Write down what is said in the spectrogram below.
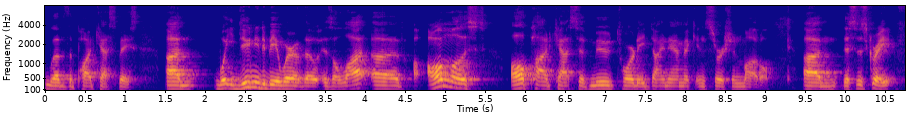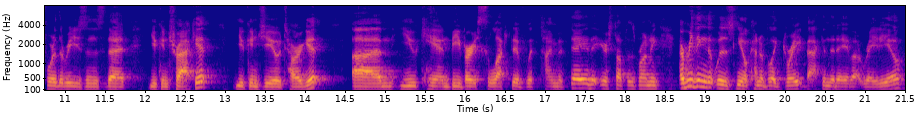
loves the podcast space. Um, what you do need to be aware of, though, is a lot of almost all podcasts have moved toward a dynamic insertion model. Um, this is great for the reasons that you can track it, you can geo target, um, you can be very selective with time of day that your stuff is running. Everything that was you know kind of like great back in the day about radio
